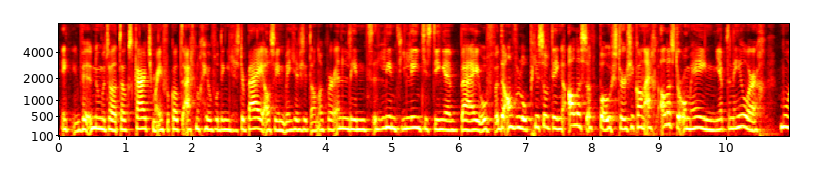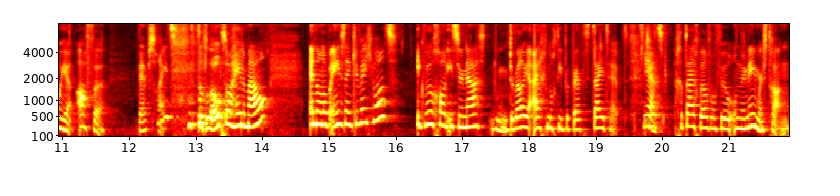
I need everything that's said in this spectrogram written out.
ik we noem het wel het kaartje, maar je verkoopt eigenlijk nog heel veel dingetjes erbij. Als in, weet je, er zit dan ook weer een lint, lint lintjes dingen bij of de envelopjes of dingen, alles of posters. Je kan eigenlijk alles eromheen. Je hebt een heel erg mooie, affe website. Dat loopt al helemaal. En dan opeens denk je, weet je wat? Ik wil gewoon iets ernaast doen, terwijl je eigenlijk nog die beperkte tijd hebt. Ja. Dat getuigt wel van veel ondernemersdrang.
